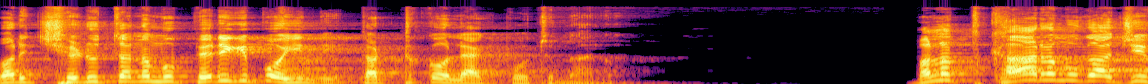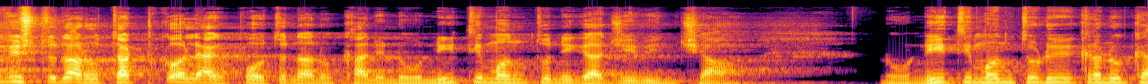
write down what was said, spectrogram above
వారి చెడుతనము పెరిగిపోయింది తట్టుకోలేకపోతున్నాను. బలత్కారముగా జీవిస్తున్నారు తట్టుకోలేకపోతున్నాను. కానీ నువ్వు నీతిమంతునిగా జీవించావు. నువ్వు నీతిమంతుడివి కనుక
